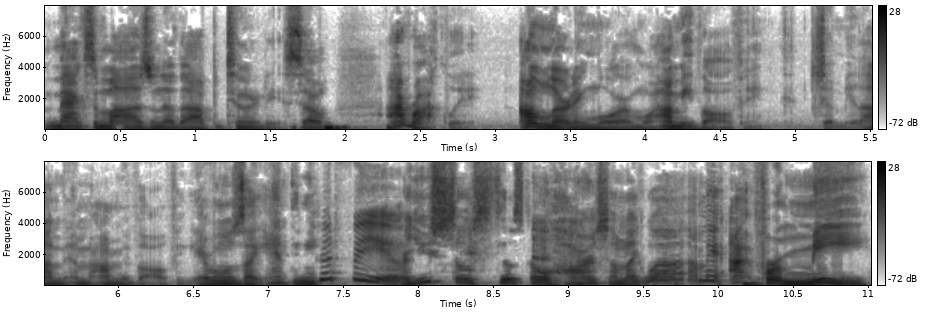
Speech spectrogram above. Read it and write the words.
maximize another opportunity. So I rock with it. I'm learning more and more. I'm evolving. Jamila, I'm, I'm, I'm evolving. Everyone's like, Anthony, good for you. Are you so still so harsh? I'm like, well, I mean, I, for me,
